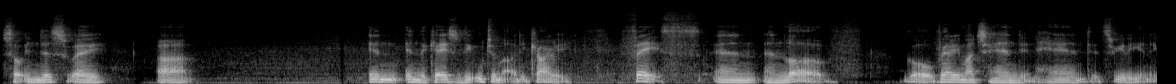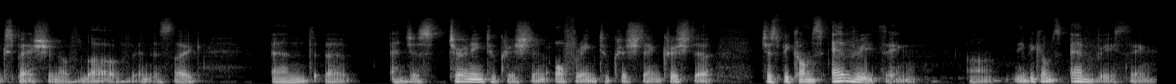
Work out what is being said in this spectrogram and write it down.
so, in this way, uh, in, in the case of the Uttama Adhikari, faith and, and love go very much hand in hand. It's really an expression of love, and it's like, and uh, and just turning to Krishna and offering to Krishna, and Krishna just becomes everything. Uh, he becomes everything.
